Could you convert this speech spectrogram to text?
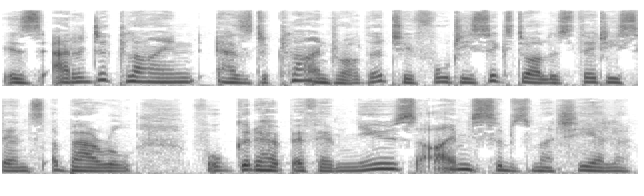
is at a decline, has declined rather to $46.30 a barrel. For Good Hope FM News, I'm Sibs Machiela.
